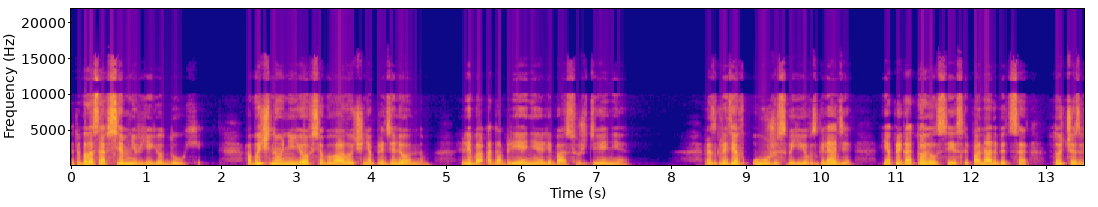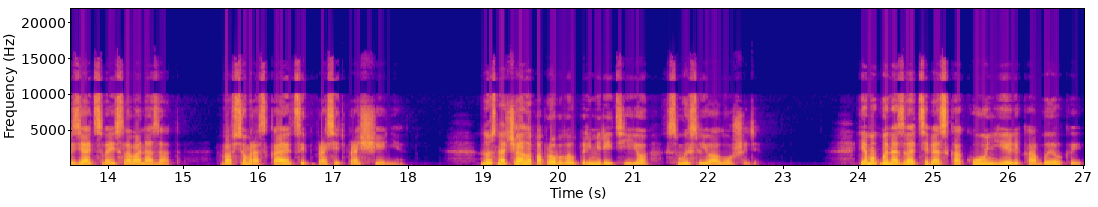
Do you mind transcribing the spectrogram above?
Это было совсем не в ее духе. Обычно у нее все бывало очень определенным, либо одобрение, либо осуждение. Разглядев ужас в ее взгляде, я приготовился, если понадобится, тотчас взять свои слова назад, во всем раскаяться и попросить прощения. Но сначала попробовал примирить ее с мыслью о лошади. Я мог бы назвать тебя скакуньей или кобылкой,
